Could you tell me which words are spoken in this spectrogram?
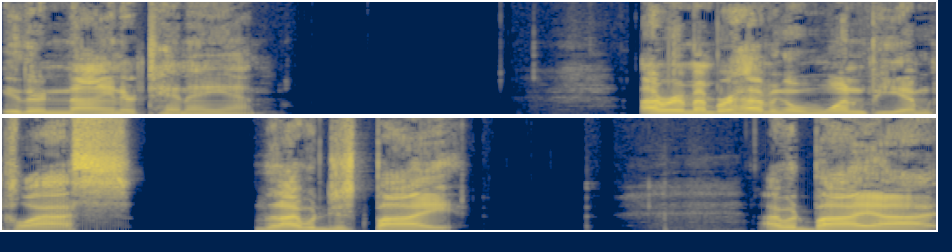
either 9 or 10 a.m. I remember having a 1 p.m. class that I would just buy. I would buy uh,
